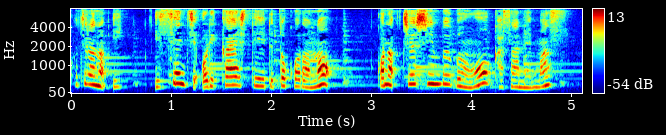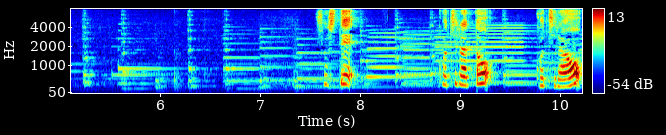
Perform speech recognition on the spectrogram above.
こちらの 1, 1センチ折り返しているところのこの中心部分を重ねます。そしてこちらとこちらを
